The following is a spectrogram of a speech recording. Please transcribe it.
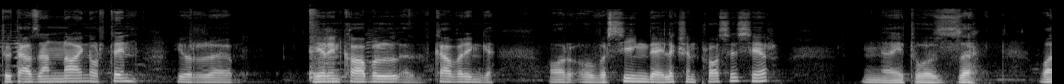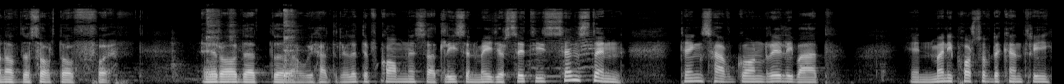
2009 or 10, you're uh, here in Kabul uh, covering or overseeing the election process here. Mm, it was uh, one of the sort of uh, era that uh, we had relative calmness, at least in major cities. Since then, things have gone really bad in many parts of the country,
